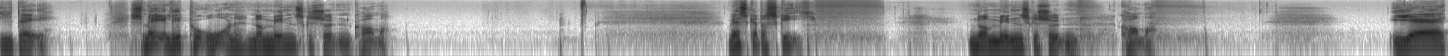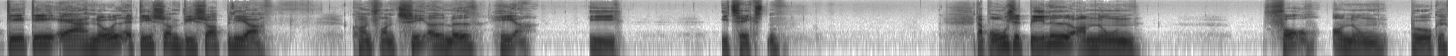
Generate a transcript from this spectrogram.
i dag. Smag lidt på ordene, når menneskesønnen kommer. Hvad skal der ske, når menneskesønnen kommer. Ja, det, det er noget af det, som vi så bliver konfronteret med her i, i teksten. Der bruges et billede om nogle får og nogle bukke.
